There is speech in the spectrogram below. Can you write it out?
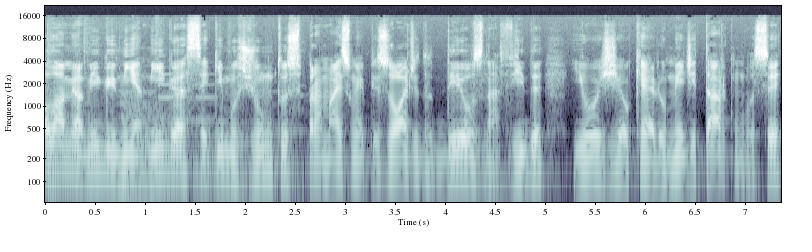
Olá, meu amigo e minha amiga, seguimos juntos para mais um episódio do Deus na Vida e hoje eu quero meditar com você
